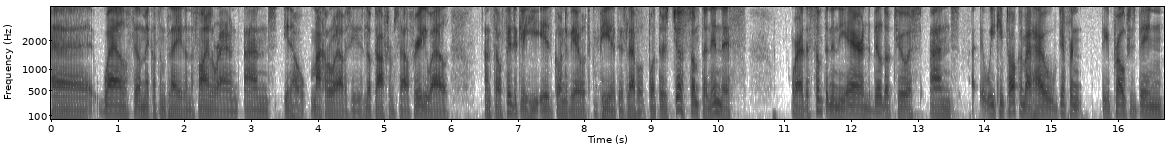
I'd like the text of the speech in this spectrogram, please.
uh, well Phil Mickelson played in the final round, and you know, McIlroy obviously has looked after himself really well, and so physically he is going to be able to compete at this level. But there's just something in this where there's something in the air and the build up to it, and uh, we keep talking about how different the approach has been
